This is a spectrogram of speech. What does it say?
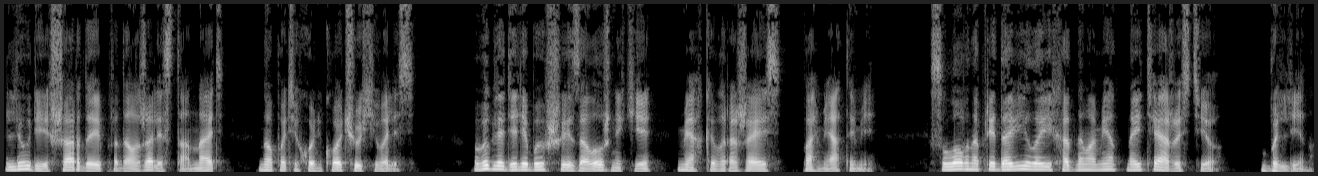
Люди и шарды продолжали стонать, но потихоньку очухивались. Выглядели бывшие заложники, мягко выражаясь, помятыми. Словно придавило их одномоментной тяжестью. Блин,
